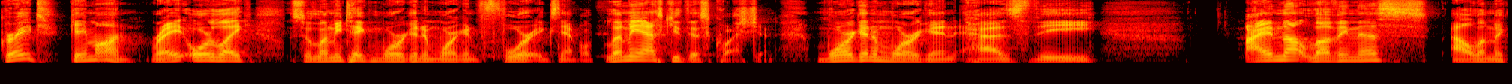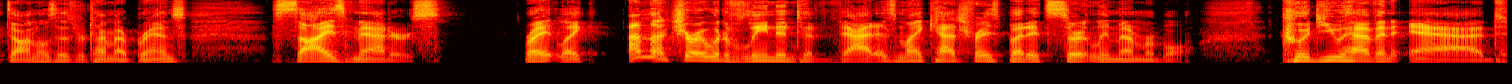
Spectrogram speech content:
Great. Game on, right? Or like, so let me take Morgan and Morgan for example. Let me ask you this question. Morgan and Morgan has the I am not loving this, a McDonald's, as we're talking about brands. Size matters, right? Like, I'm not sure I would have leaned into that as my catchphrase, but it's certainly memorable. Could you have an ad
